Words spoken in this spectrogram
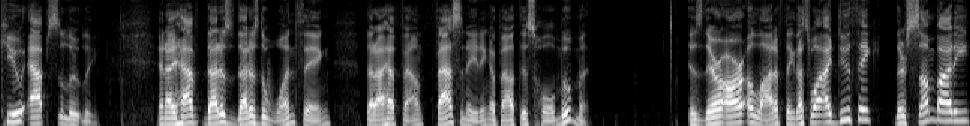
Q? Absolutely. And I have that is that is the one thing that I have found fascinating about this whole movement. Is there are a lot of things. That's why I do think there's somebody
